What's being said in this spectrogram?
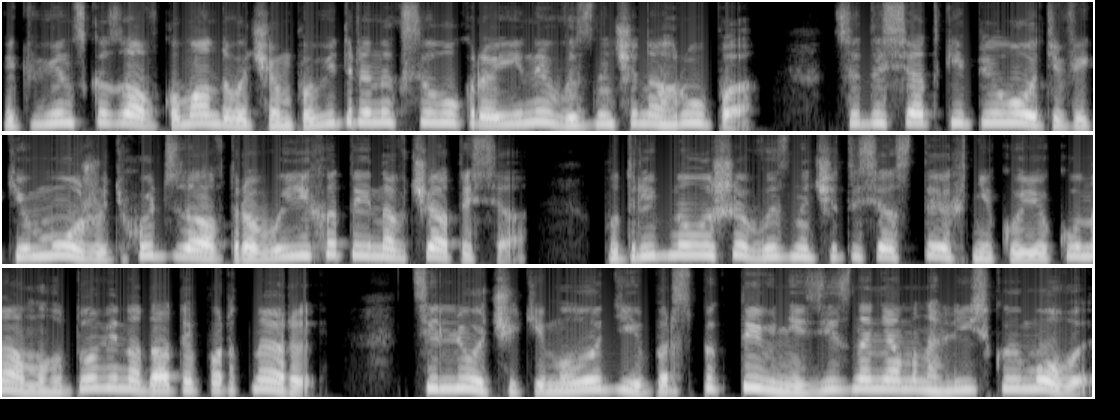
Як він сказав, командувачем повітряних сил України визначена група. Це десятки пілотів, які можуть хоч завтра виїхати і навчатися. Потрібно лише визначитися з технікою, яку нам готові надати партнери. Ці льотчики молоді, перспективні зі знанням англійської мови.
